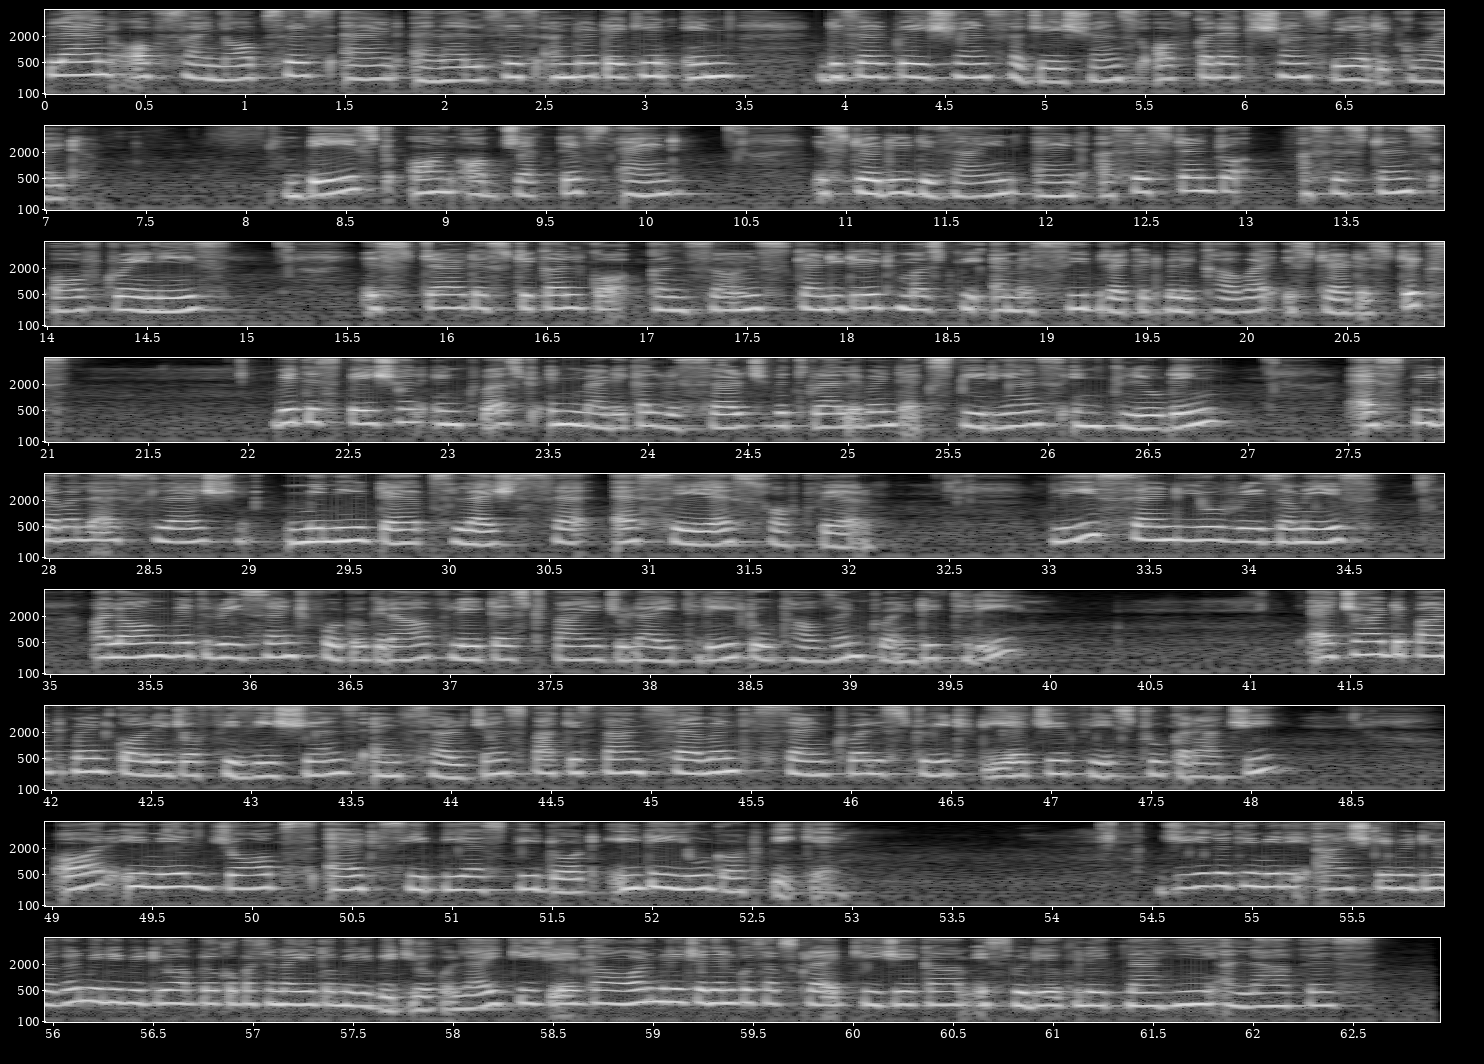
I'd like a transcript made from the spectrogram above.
plan of synopsis and analysis undertaken in dissertation suggestions of corrections were required based on objectives and study design and assistant assistance of trainees statistical concerns candidate must be msc bracket में लिखा हुआ है statistics with special interest in medical research with relevant experience including SPSS slash minitab slash SAS software. Please send your resumes along with recent photograph latest by July 3, 2023. HR Department College of Physicians and Surgeons Pakistan 7th Central Street DHA Phase 2 Karachi or email jobs at cpsp.edu.pk. जी, ये तो थी मेरी आज की video. अगर मेरी video आप लोगों को पसंद आई हो तो मेरी वीडियो को लाइक कीजिएगा और मेरे चैनल को सब्सक्राइब कीजिएगा। इस वीडियो के लिए इतना ही। अल्लाह हाफ़िज़।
